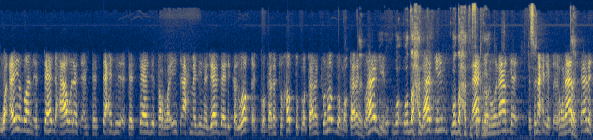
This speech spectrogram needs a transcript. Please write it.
وأيضا استهد حاولت أن تستهدف تستهدف الرئيس احمدي نجاد ذلك الوقت وكانت تخطط وكانت تنظم وكانت طيب. تهاجم وضحت لكن وضحت الفكرة لكن هناك اسمح لي هناك طيب. كانت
